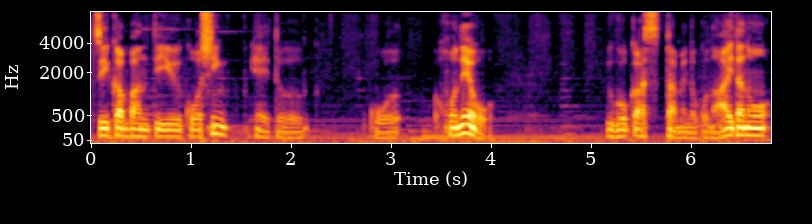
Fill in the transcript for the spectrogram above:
椎間板っていうこうしん、えー、とこう骨を動かすためのこの間の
